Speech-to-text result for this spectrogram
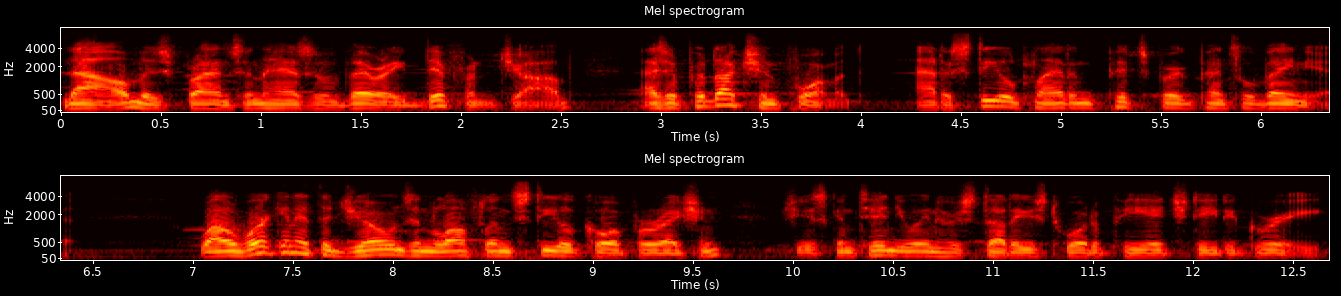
Now, Ms. Franzen has a very different job as a production foreman at a steel plant in Pittsburgh, Pennsylvania. While working at the Jones and Laughlin Steel Corporation, she is continuing her studies toward a PhD degree.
